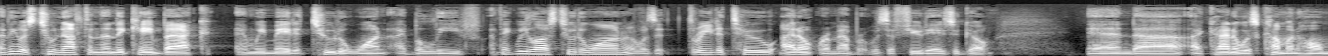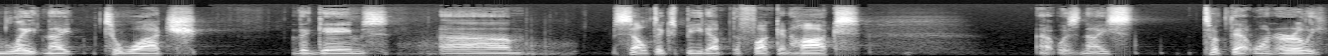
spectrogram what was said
I think it was two nothing. Then they came back and we made it two to one, I believe. I think we lost two to one, or was it three to two? I don't remember. It was a few days ago, and uh, I kind of was coming home late night to watch the games. Um, Celtics beat up the fucking Hawks. That was nice. Took that one early,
